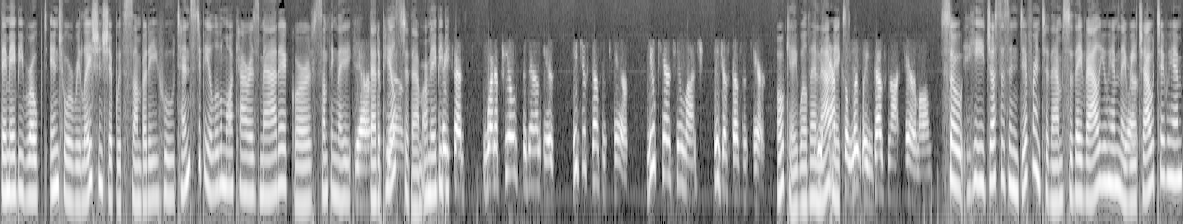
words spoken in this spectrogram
they may be roped into a relationship with somebody who tends to be a little more charismatic or something they Yeah, that appeals yeah. to them, or maybe They be, said what appeals to them is he just doesn't care. You care too much. He just doesn't care. okay. Well, then he that makes absolutely does not care, Mom. So he just is indifferent to them, so they value him, they Yeah. reach out to him,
